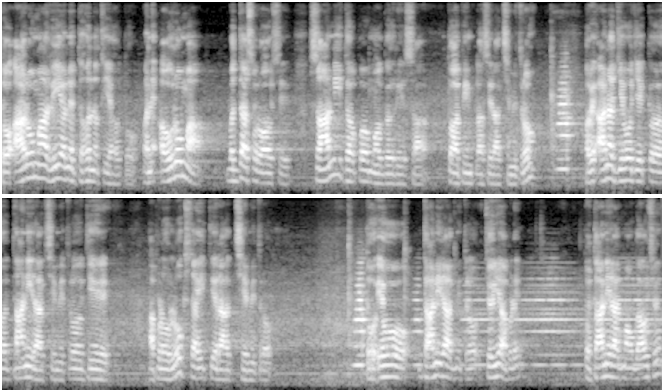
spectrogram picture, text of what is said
તો આરોમાં રી અને ધ નથી આવતો અને અવરોમાં બધા સ્વરો આવશે. સાની ધપ મગરે સા. તો આ પિંપલાસી રાગ છે મિત્રો. હવે આના જેવો જ એક ધાની રાગ છે મિત્રો, જે આપણો લોક સાહિત્ય રાગ છે મિત્રો. તો એવો ધાની રાગ મિત્રો જોઈએ આપણે. તો ધાની રાગમાં હું ગાઉં છું.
